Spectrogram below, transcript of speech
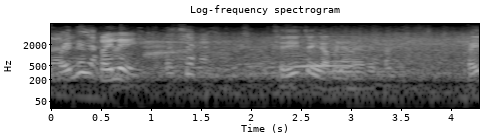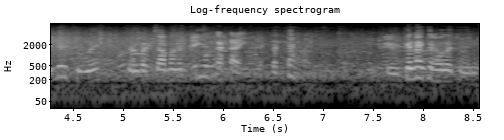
ਪਹਿਲੇ ਪਹਿਲੇ ਅੱਛਾ। ਸਰੀਰ ਚੰਗਾ ਬਣਿਆ ਹੋਇਆ ਫਿਰ ਤਾਂ। ਪਹਿਲੇ ਚੂਹੇ ਤੇ ਬੱਚਾ ਮਗਰ ਕੀ ਹੈ? ਕੱਟਾ ਜੀ। ਕੱਟਾ। ਤੇ ਕਿੰਨਾ ਚਿਰ ਹੋ ਗਿਆ ਚੂਹੇ ਨੂੰ?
